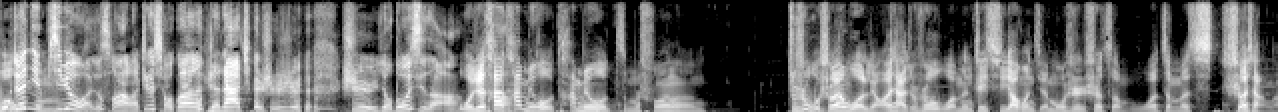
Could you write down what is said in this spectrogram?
我我觉得你批评我就算了，这个小关人家确实是是有东西的啊。我觉得他啊他没有他没有怎么说呢？就是我首先我聊一下，就是说我们这期摇滚节目是是怎么我怎么设想的？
